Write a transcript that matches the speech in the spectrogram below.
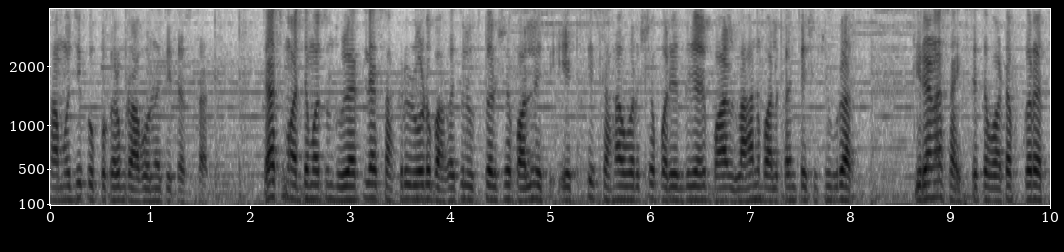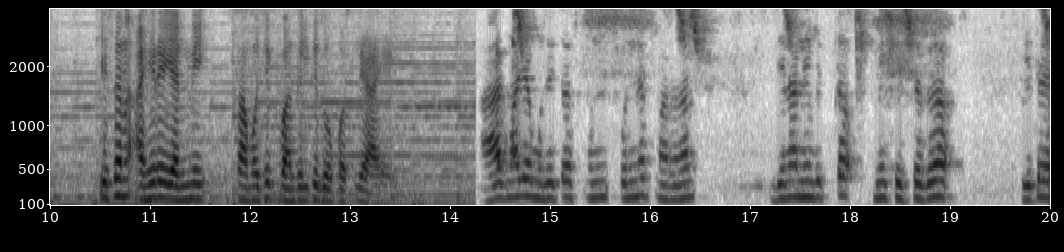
सामाजिक उपक्रम राबवण्यात येत असतात. त्याच माध्यमातून धुळ्यातल्या साखरी रोड भागातील उत्कर्ष कॉलनीत एक ते सहा वर्षापर्यंतच्या बा लहान बालकांच्या शिशुगृहात किराणा साहित्याचं वाटप करत किसन आहिरे यांनी सामाजिक बांधिलकी जोपासली आहे. आज माझ्या मुलीचं पुण्य पुण्यस्मरण दिनानिमित्त मी शिष्यगृह इथे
